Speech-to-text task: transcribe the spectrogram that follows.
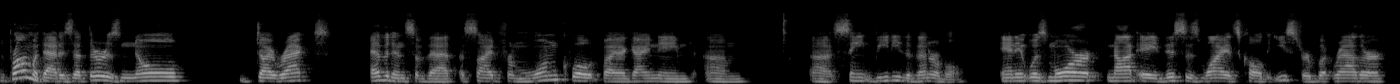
The problem with that is that there is no direct evidence of that aside from one quote by a guy named um, uh, Saint Bede the Venerable, and it was more not a this is why it's called Easter, but rather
